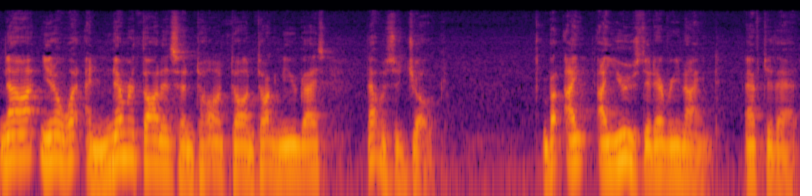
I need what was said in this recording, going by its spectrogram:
now, you know what? I never thought this until, until I'm talking to you guys. That was a joke. But I, I used it every night after that.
